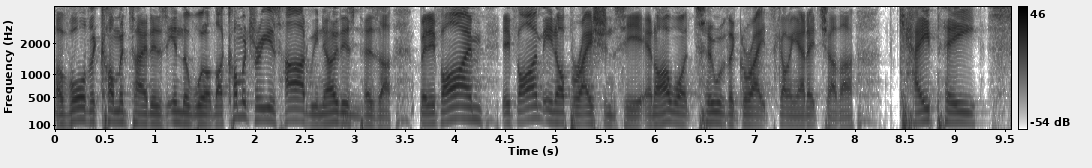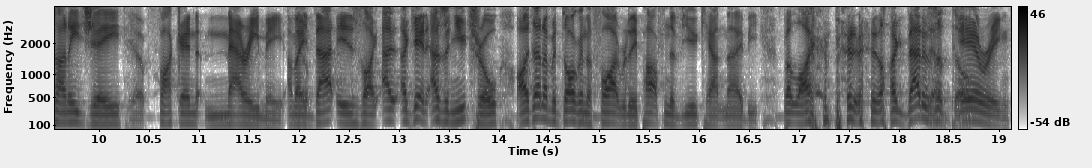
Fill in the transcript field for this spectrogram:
of all the commentators in the world. Like commentary is hard, we know this, Pezza. But if I'm if I'm in operations here and I want two of the greats going at each other. KP, Sunny G, Yep. fucking marry me. I mean, that is like, again, as a neutral, I don't have a dog in the fight really, apart from the view count, maybe. But like, but like that is a dog. pairing.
